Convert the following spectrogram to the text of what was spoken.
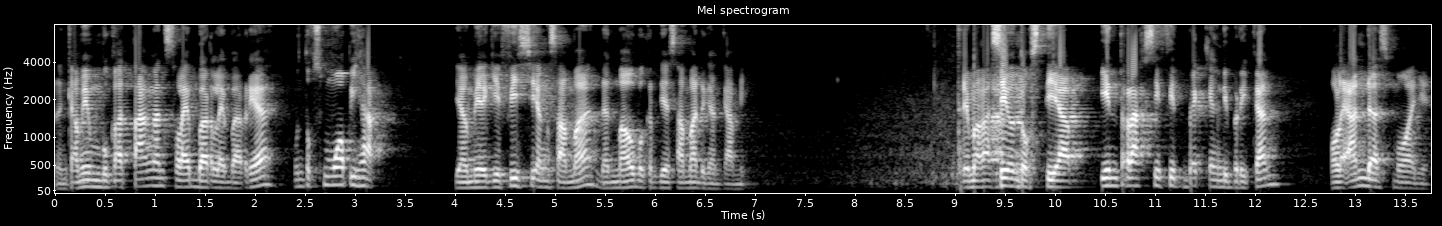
Dan kami membuka tangan selebar-lebarnya untuk semua pihak yang memiliki visi yang sama dan mau bekerja sama dengan kami. Terima kasih untuk setiap interaksi feedback yang diberikan oleh Anda semuanya,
